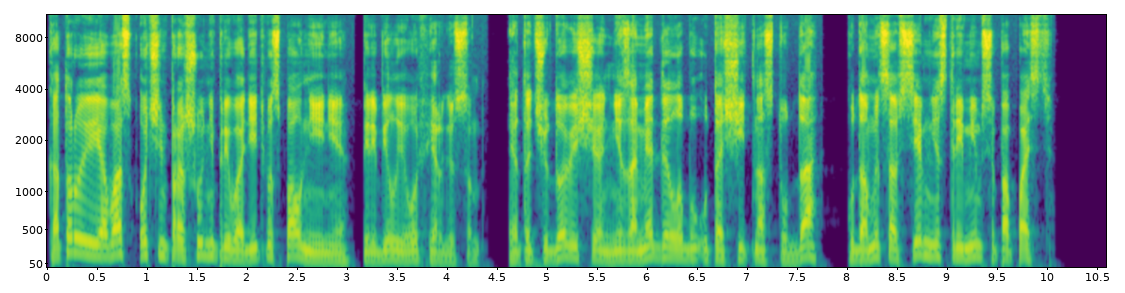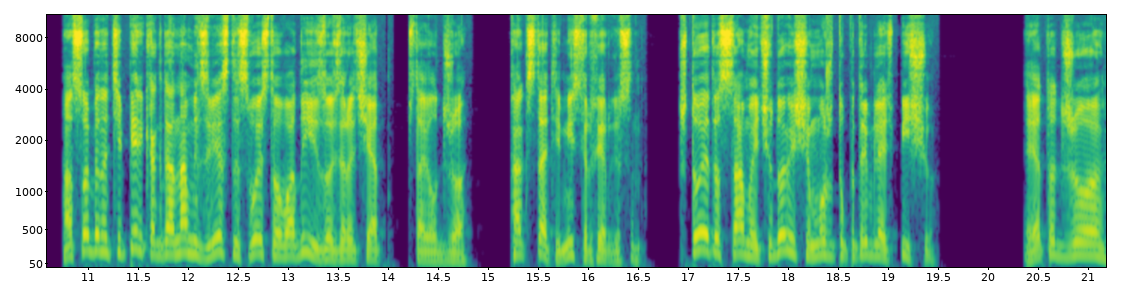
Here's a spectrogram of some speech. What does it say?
«Которую я вас очень прошу не приводить в исполнение», — перебил его Фергюсон. «Это чудовище не замедлило бы утащить нас туда, куда мы совсем не стремимся попасть». Особенно теперь, когда нам известны свойства воды из озера Чат», — вставил Джо. «А, кстати, мистер Фергюсон, что это самое чудовище может употреблять в пищу?» «Это, Джо,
